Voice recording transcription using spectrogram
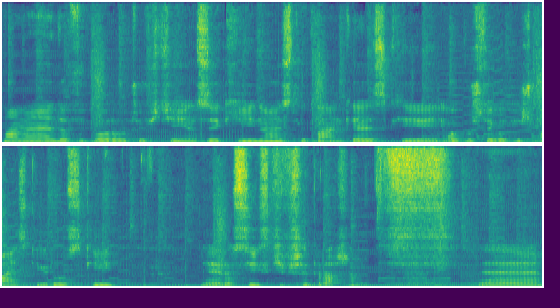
Mamy do wyboru oczywiście języki, no jest tylko angielski, oprócz tego hiszpański, ruski, e, rosyjski, przepraszam. E,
